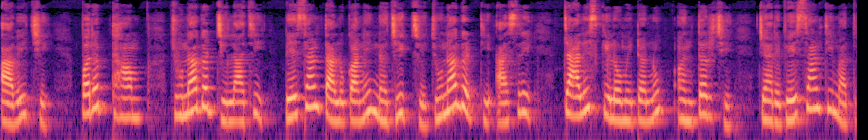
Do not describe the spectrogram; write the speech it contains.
આવે છે. પરબધામ જૂનાગઢ જિલ્લાથી ભેસાણ તાલુકાની નજીક છે. જૂનાગઢથી આશરે ચાલીસ કિલોમીટરનું અંતર છે, જ્યારે ભેસાણથી માત્ર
